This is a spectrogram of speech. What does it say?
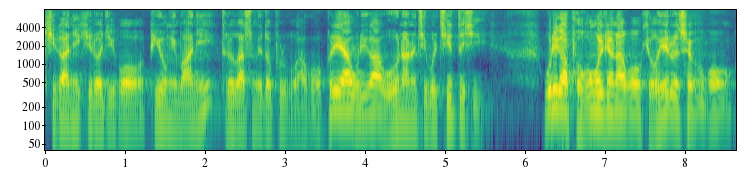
기간이 길어지고 비용이 많이 들어갔음에도 불구하고 그래야 우리가 원하는 집을 짓듯이 우리가 복음을 전하고 교회를 세우고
